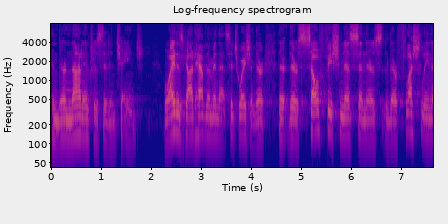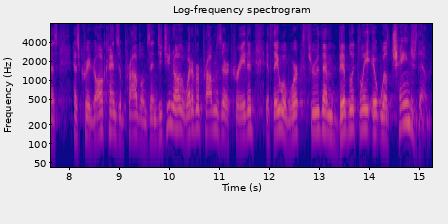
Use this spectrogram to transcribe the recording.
and they're not interested in change. Why does God have them in that situation? Their, their, their selfishness and their, their fleshliness has created all kinds of problems. And did you know that whatever problems they're created, if they will work through them biblically, it will change them?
